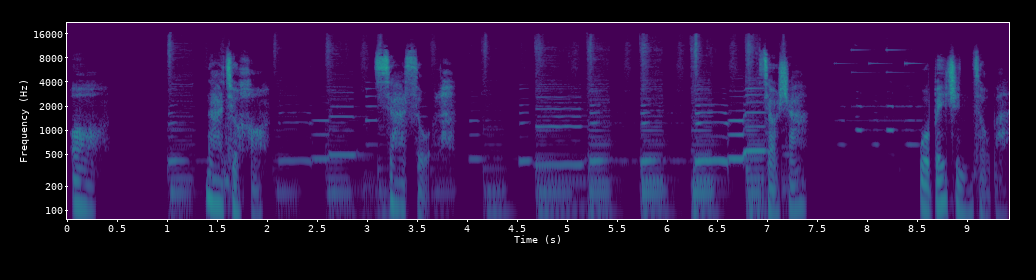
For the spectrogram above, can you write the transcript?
哦，那就好，吓死我了。小沙，我背着你走吧。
